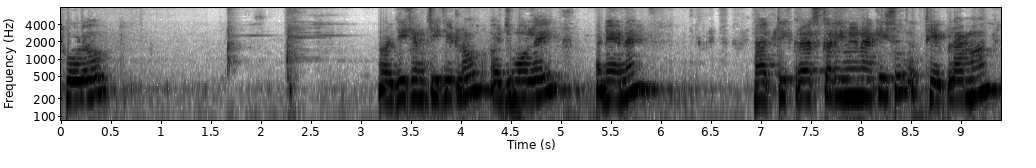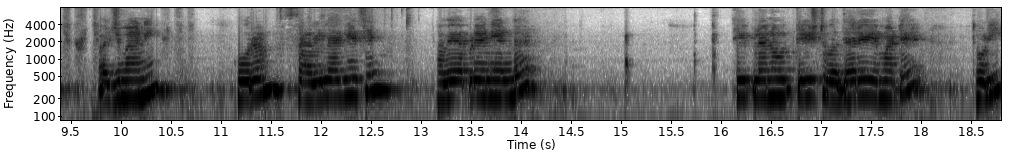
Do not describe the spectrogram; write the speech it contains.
થોડો અડધી ચમચી જેટલો અજમો લઈ અને એને હાથથી ક્રશ કરીને નાખીશું. થેપલામાં અજમાની કોરમ સારી લાગે છે. હવે આપણે એની અંદર થેપલાનો ટેસ્ટ વધારે એ માટે થોડી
